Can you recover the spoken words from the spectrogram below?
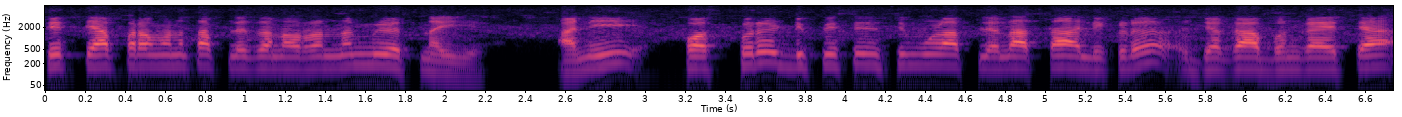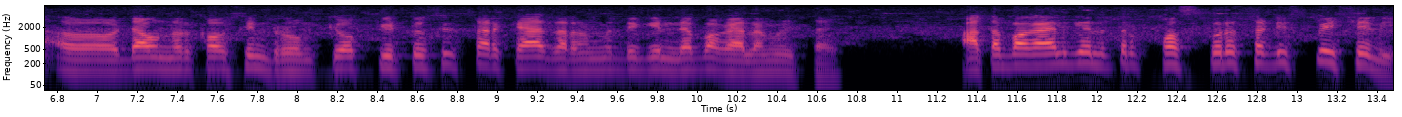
ते त्या प्रमाणात आपल्या जनावरांना मिळत नाही आहे आणि फॉस्फरस डिफिशियन्सीमुळे आपल्याला आता अलीकडं ज्या गाभण गाय आहेत त्या डाऊनर काव सिंड्रोम किंवा किटोसिस सारख्या आजारांमध्ये गेलेल्या बघायला मिळत आहेत आता बघायला गेलं तर फॉस्फरससाठी स्पेशली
